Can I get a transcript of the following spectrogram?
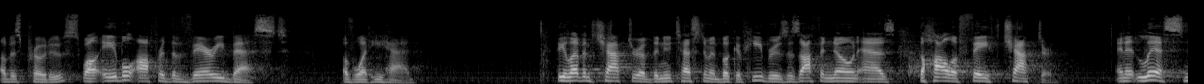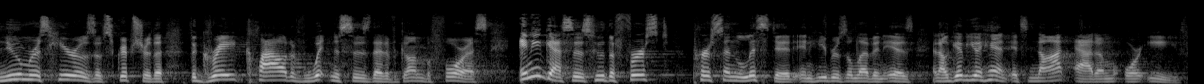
of his produce, while Abel offered the very best of what he had. The 11th chapter of the New Testament book of Hebrews is often known as the Hall of Faith chapter. And it lists numerous heroes of Scripture, the, the great cloud of witnesses that have gone before us. Any guesses who the first person listed in Hebrews 11 is? And I'll give you a hint it's not Adam or Eve.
